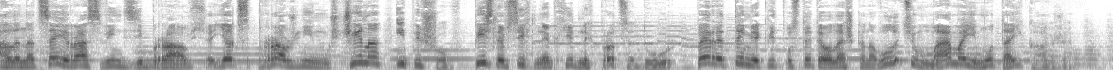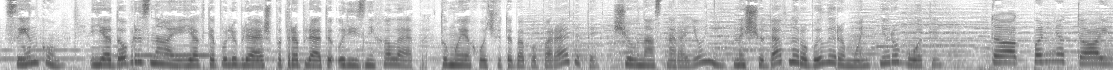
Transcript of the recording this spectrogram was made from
Але на цей раз він зібрався як справжній мужчина і пішов. Після всіх необхідних процедур, перед тим як відпустити Олешка на вулицю, мама йому та й каже: Синку, я добре знаю, як ти полюбляєш потрапляти у різні халепи, тому я хочу тебе попередити, що у нас на районі нещодавно робили ремонтні роботи. Так, пам'ятаю,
